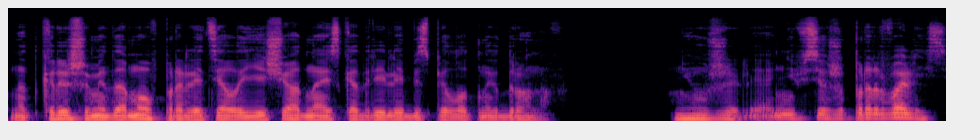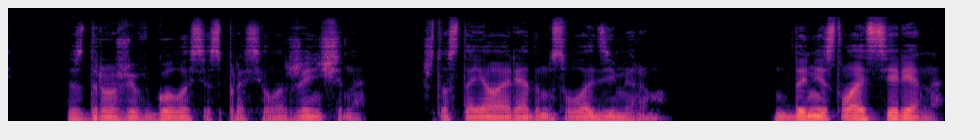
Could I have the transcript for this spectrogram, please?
Над крышами домов пролетела еще одна эскадрилья беспилотных дронов. «Неужели они все же прорвались?» С дрожью в голосе спросила женщина, что стояла рядом с Владимиром. Донеслась сирена.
